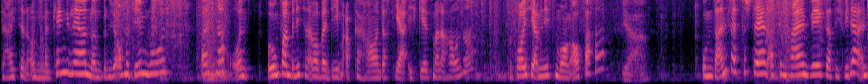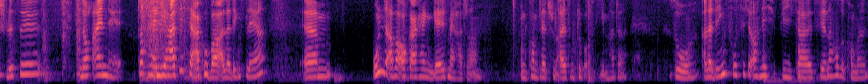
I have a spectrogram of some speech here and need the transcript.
da habe ich dann irgendjemand kennengelernt, dann bin ich auch mit dem los, weiß noch. Und irgendwann bin ich dann aber bei dem abgehauen und dachte, ja, ich gehe jetzt mal nach Hause, bevor ich hier am nächsten Morgen aufwache, Ja. Um dann festzustellen auf dem Heimweg, dass ich wieder einen Schlüssel, noch ein, doch Handy hatte ich, der Akku war allerdings leer, ähm, und aber auch gar kein Geld mehr hatte und komplett schon alles im Club ausgegeben hatte. So, allerdings wusste ich auch nicht, wie ich da jetzt wieder nach Hause komme.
